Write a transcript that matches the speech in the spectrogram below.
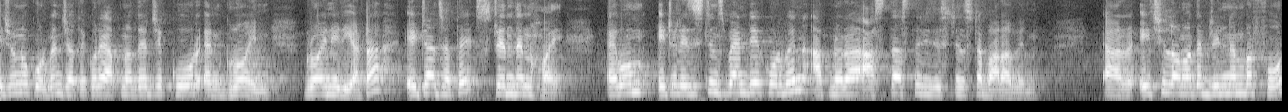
এজন্য করবেন যাতে করে আপনাদের যে কোর অ্যান্ড গ্রয়েন গ্রয়েন এরিয়াটা এটা যাতে স্ট্রেনদেন হয়। এবং এটা রেজিস্ট্যান্স ব্যান্ড দিয়ে করবেন, আপনারা আস্তে আস্তে রেজিস্ট্যান্সটা বাড়াবেন। আর এই ছিল আমাদের ড্রিল নাম্বার ফোর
